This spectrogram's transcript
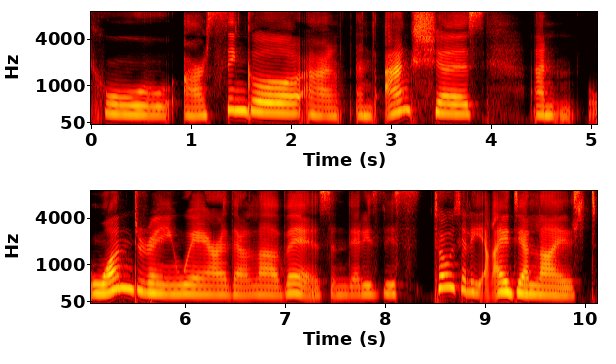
who are single and, and anxious and wondering where their love is. And there is this totally idealized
